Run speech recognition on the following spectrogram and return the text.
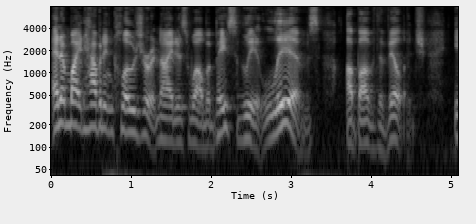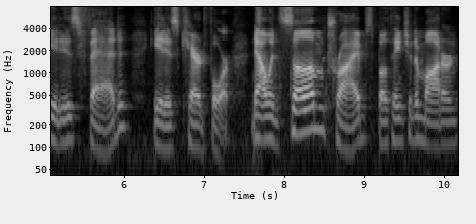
and it might have an enclosure at night as well, but basically it lives above the village. It is fed, it is cared for. Now, in some tribes, both ancient and modern,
